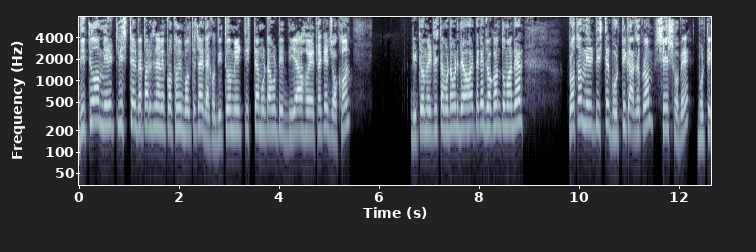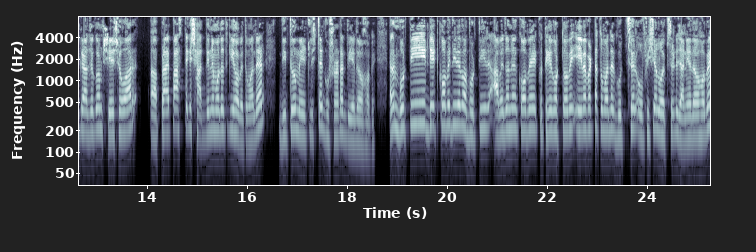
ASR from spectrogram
দ্বিতীয় মেরিট লিস্টের ব্যাপারে যদি আমি প্রথমে বলতে চাই, দেখো, দ্বিতীয় মেরিট লিস্টটা মোটামুটি দেওয়া হয়ে থাকে যখন, দ্বিতীয় মেরিট লিস্টটা মোটামুটি দেওয়া হয়ে থাকে যখন তোমাদের প্রথম মেরিট লিস্টের ভর্তি কার্যক্রম শেষ হবে। ভর্তি কার্যক্রম শেষ হওয়ার প্রায় পাঁচ থেকে সাত দিনের মধ্যে কি হবে তোমাদের? দ্বিতীয় মেরিট লিস্টের ঘোষণাটা দিয়ে দেওয়া হবে। এখন ভর্তির ডেট কবে দিবে বা ভর্তির আবেদনে কবে থেকে করতে হবে, এই ব্যাপারটা তোমাদের গুচ্ছের অফিসিয়াল ওয়েবসাইটে জানিয়ে দেওয়া হবে।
